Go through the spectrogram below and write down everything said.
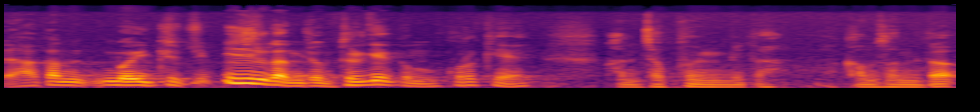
약간 뭐 이렇게 좀 이질감이 좀 들게끔 그렇게 한 작품입니다. 감사합니다.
